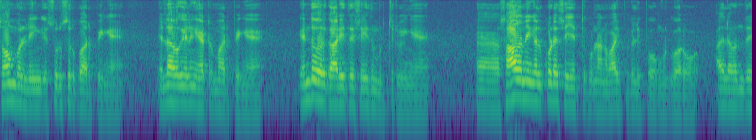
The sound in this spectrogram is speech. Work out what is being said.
சோம்பல் நீங்கள் சுறுசுறுப்பாக இருப்பீங்க. எல்லா வகையிலும் ஏற்றமாக இருப்பீங்க. எந்த ஒரு காரியத்தை செய்து முடிச்சிருவீங்க. சாதனைகள் கூட செய்யறதுக்கு உண்டான வாய்ப்புகள் இப்போ உங்களுக்கு வரும். அதில் வந்து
